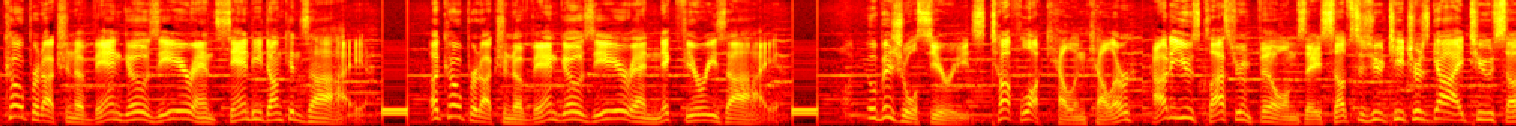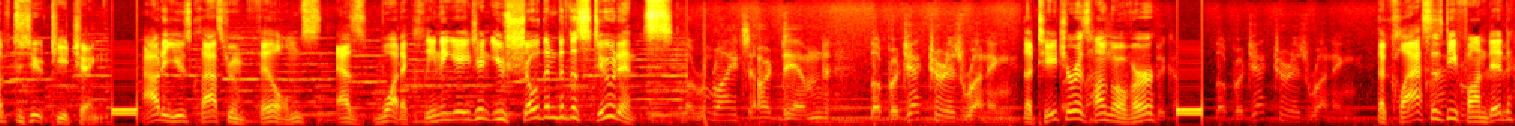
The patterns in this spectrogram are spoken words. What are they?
A co production of Van Gogh's Ear and Sandy Duncan's Eye. A co production of Van Gogh's Ear and Nick Fury's Eye. Audiovisual series Tough Luck, Helen Keller. How to use classroom films, a substitute teacher's guide to substitute teaching. How to use classroom films as what, a cleaning agent? You show them to the students. The room lights are dimmed. The projector is running. The teacher is hungover. The projector is running. The class is defunded.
